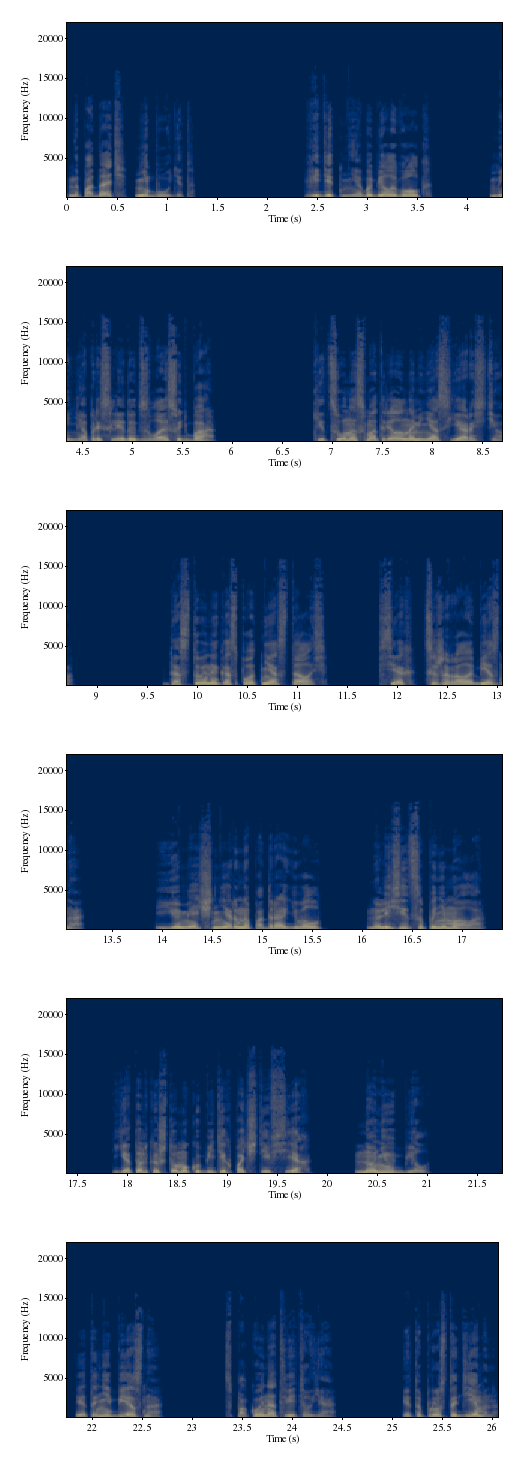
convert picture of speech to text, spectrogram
нападать не будет. Видит небо белый волк, меня преследует злая судьба. Кицуна смотрела на меня с яростью. Достойных господ не осталось. Всех сожрала бездна. Ее меч нервно подрагивал, но лисица понимала. Я только что мог убить их почти всех, но не убил. Это не бездна, спокойно ответил я. Это просто демон.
